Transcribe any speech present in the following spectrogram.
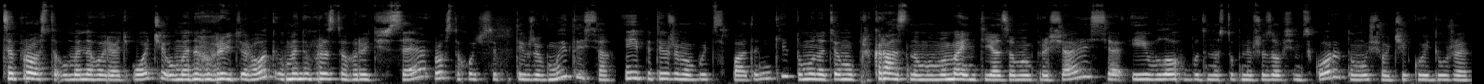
Це просто у мене горять очі, у мене горить рот, у мене просто горить все. Просто хочеться піти вже вмитися і піти вже, мабуть, спатеньки. Тому на цьому прекрасному моменті я з вами прощаюся. І влог буде наступний вже зовсім скоро, тому що очікую дуже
